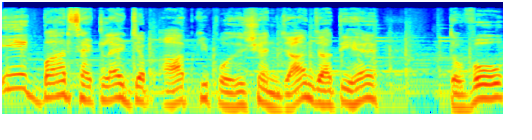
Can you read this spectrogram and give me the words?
एक बार सैटेलाइट जब आपकी पोजीशन जान जाती है तो वो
